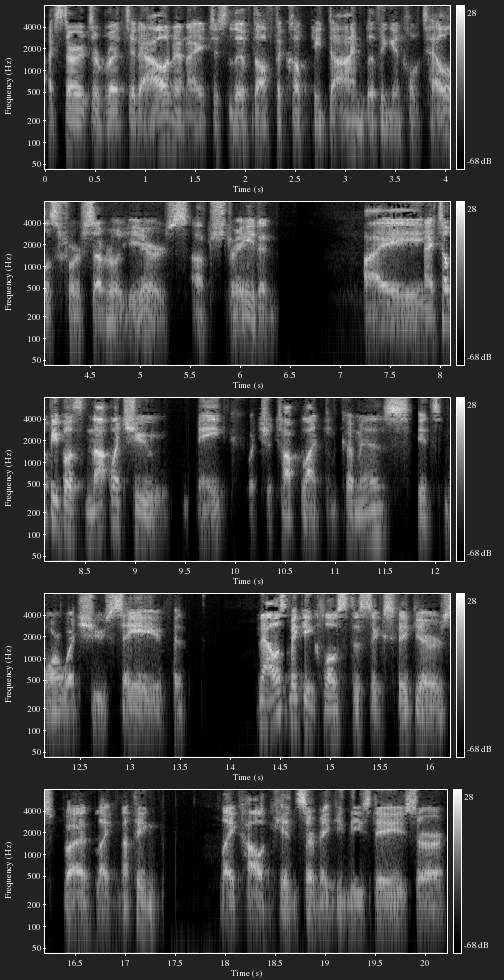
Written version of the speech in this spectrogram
I started to rent it out and I just lived off the company dime, living in hotels for several years up straight. And I I tell people it's not what you make, what your top line income is. It's more what you save. And now I was making close to six figures, but like nothing like how kids are making these days. Or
